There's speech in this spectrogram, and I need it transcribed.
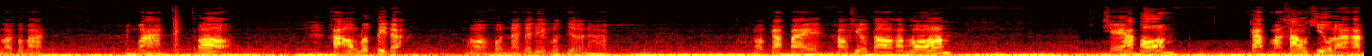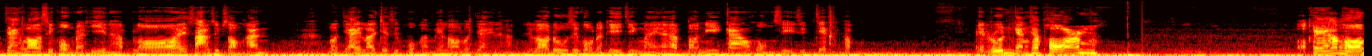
300 กว่าบาท ถึงว่าก็ขาออกรถติดอะ ก็คนน่าจะเรียกรถเยอะนะครับก็กลับไปเข้าคิวต่อครับผมโอเคครับผม กลับมาเข้าคิวแล้วนะครับ แจ้งรอ 16 นาทีนะครับ 132 คัน รถใหญ่176ครับไม่รอรถใหญ่นะครับเดี๋ยวรอดู16นาทีจริงไหมนะครับ ตอนนี้9โมง47ครับ ไปรุ้นกันครับผมโอเคครับผม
